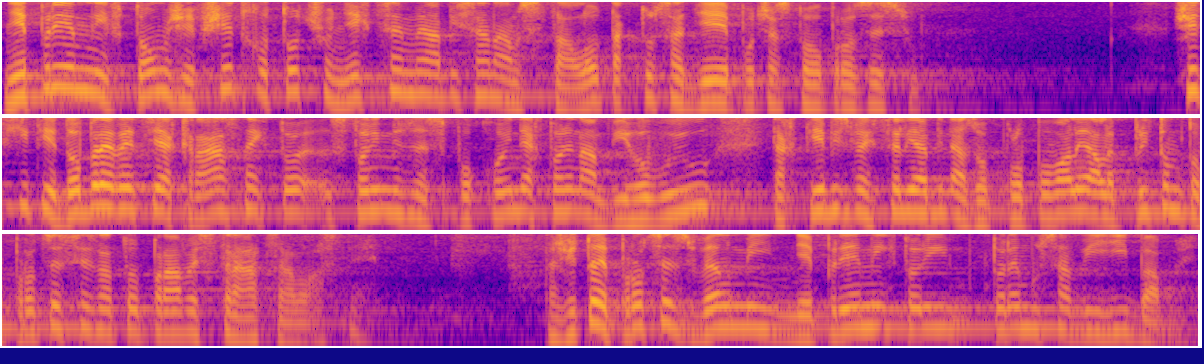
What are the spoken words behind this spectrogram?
Nepríjemný v tom, že všetko to, čo nechceme, aby sa nám stalo, tak to sa deje počas toho procesu. Všetky tie dobré veci a krásne, s ktorými sme spokojní a ktoré nám vyhovujú, tak tie by sme chceli, aby nás oplopovali, ale pri tomto procese sa to práve stráca vlastne. Takže to je proces veľmi nepríjemný, ktorý, ktorému sa vyhýbame.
